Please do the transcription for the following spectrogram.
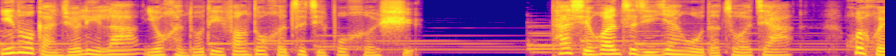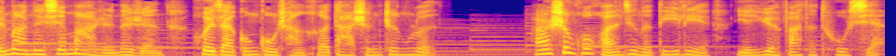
尼诺感觉莉拉有很多地方都和自己不合适。他喜欢自己厌恶的作家，会回骂那些骂人的人，会在公共场合大声争论，而生活环境的低劣也越发的凸显。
